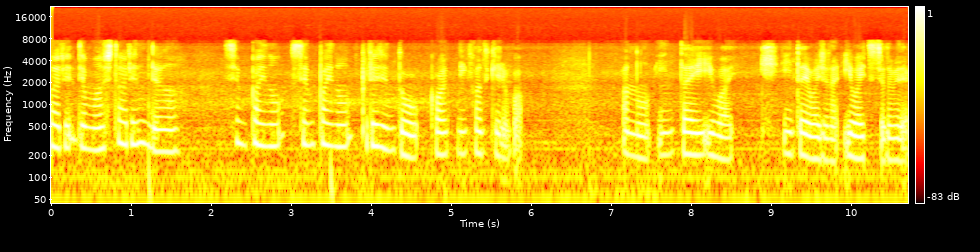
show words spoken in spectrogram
あれでも明日あれなんだよな先輩の先輩のプレゼントを買いに行かなければあの、引退祝い、引退祝いじゃない、祝いっつっちゃダメだよ。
